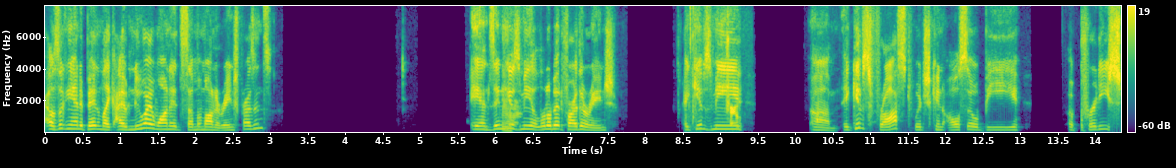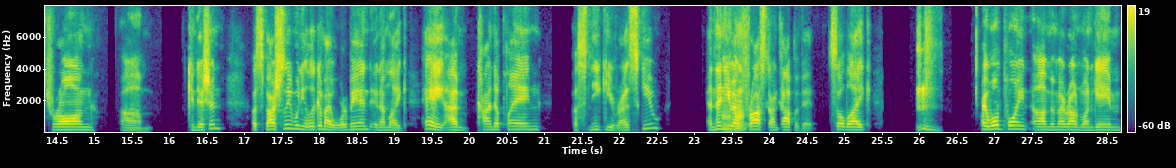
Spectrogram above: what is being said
I was looking at it a bit, and like I knew I wanted some amount of range presence, and Zim gives me a little bit farther range. It gives me, um, it gives Frost, which can also be a pretty strong um, condition, especially when you look at my warband and I'm like, hey, I'm kind of playing a sneaky rescue, and then you have Frost on top of it. So like, at one point um, in my round one game,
